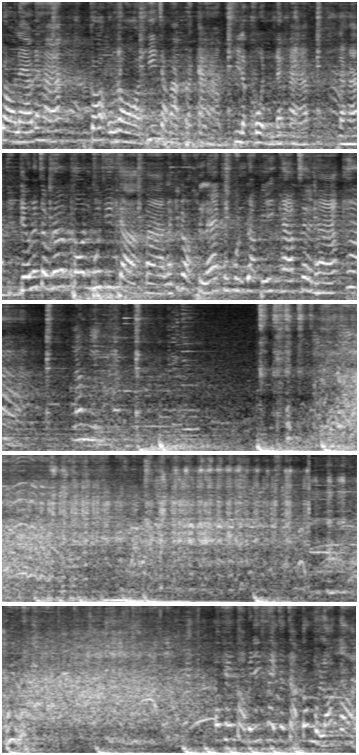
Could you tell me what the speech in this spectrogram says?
รอแล้วนะฮะ ก็รอที่จะมาประกาศทีละคนนะครับนะฮะ เดี๋ยวเราจะเริ่มต้นผู้ที่จะมาลัคกี้รอคนแรกคือคุณรามิครับเชิญฮะ ค่ะแล้วมีโอเค ต่อไปนี้ใครจะจับต้องหัวเราะก่อน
